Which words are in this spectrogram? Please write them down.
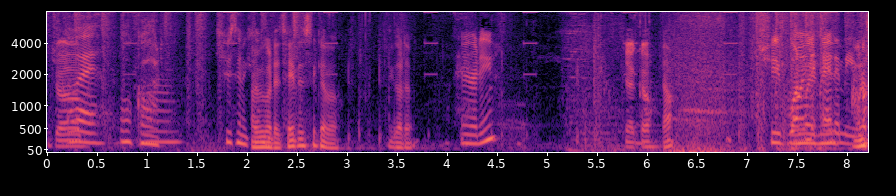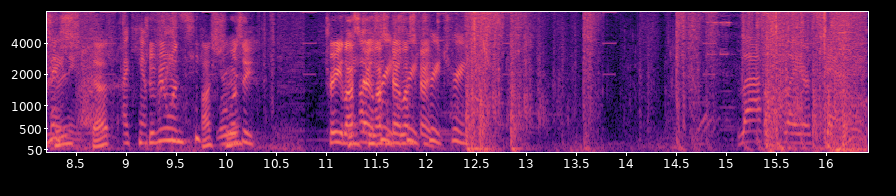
Good job. Okay. Oh god. Um, She was gonna Oh, we me. got it. Take this together. We got it. Are you ready? Yeah, go. Yeah. She one One way me. enemy One tree. remaining. Dead. I can't. 2v1. see. Last Where was he? Tree, last guy, last tree, guy, last tree, guy. tree, tree. Last player standing.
